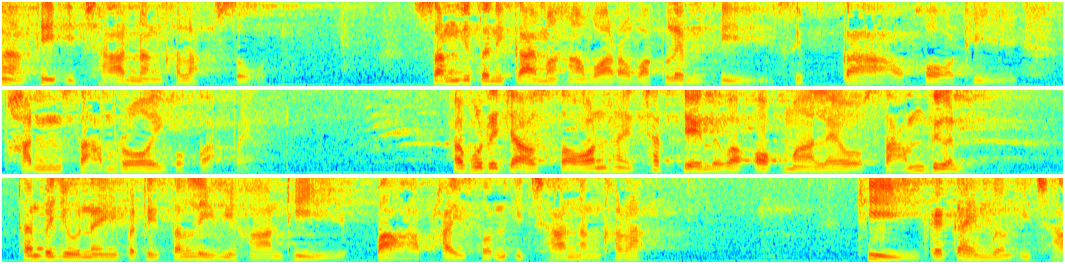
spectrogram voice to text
มากที่อิจฉานังคละสูตร สังยุตติกายมหาวารวักเล่มที่สิบเก้าข้อที่พันสามร้อยกว่าไปพระพุทธเจ้าสอนให้ชัดเจนเลยว่าออกมาแล้วสามเดือน ท่านไปอยู่ในปฏิสันลีวิหารที่ป่าไพรสนอิจฉานังคระ ที่ใกล้ๆเมืองอิจฉา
